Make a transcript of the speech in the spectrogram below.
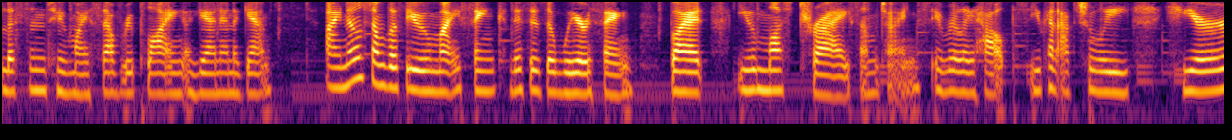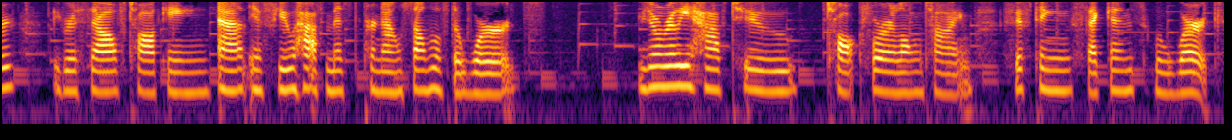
listen to myself replying again and again. I know some of you might think this is a weird thing, but you must try sometimes. It really helps. You can actually hear yourself talking, and if you have mispronounced some of the words, you don't really have to talk for a long time. 15 seconds will work.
